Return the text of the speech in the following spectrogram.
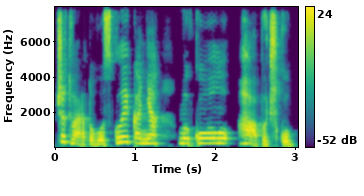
четвертого скликання Миколу Гапочку.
